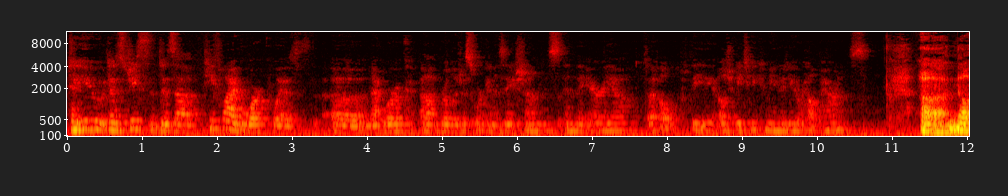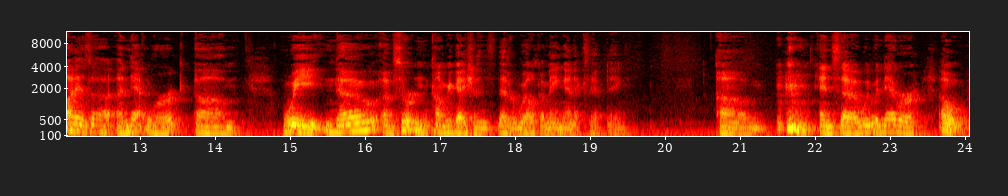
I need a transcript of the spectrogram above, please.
Do you, does G, does, uh, PFLAG work with a network of religious organizations in the area to help the LGBT community or help parents? Uh, not as a, a network. Um, we know of certain congregations that are welcoming and accepting. Um, and so we would never, oh,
